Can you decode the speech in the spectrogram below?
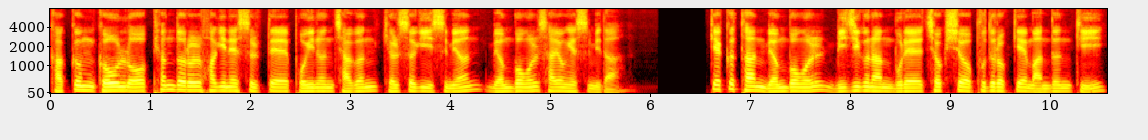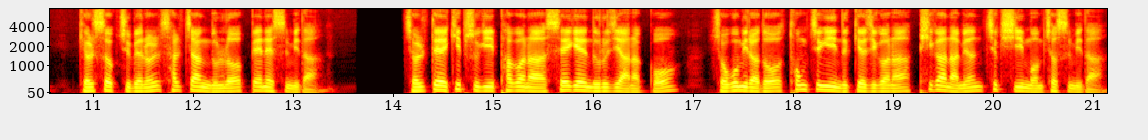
가끔 거울로 편도를 확인했을 때 보이는 작은 결석이 있으면 면봉을 사용했습니다. 깨끗한 면봉을 미지근한 물에 적셔 부드럽게 만든 뒤 결석 주변을 살짝 눌러 빼냈습니다. 절대 깊숙이 파거나 세게 누르지 않았고 조금이라도 통증이 느껴지거나 피가 나면 즉시 멈췄습니다.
